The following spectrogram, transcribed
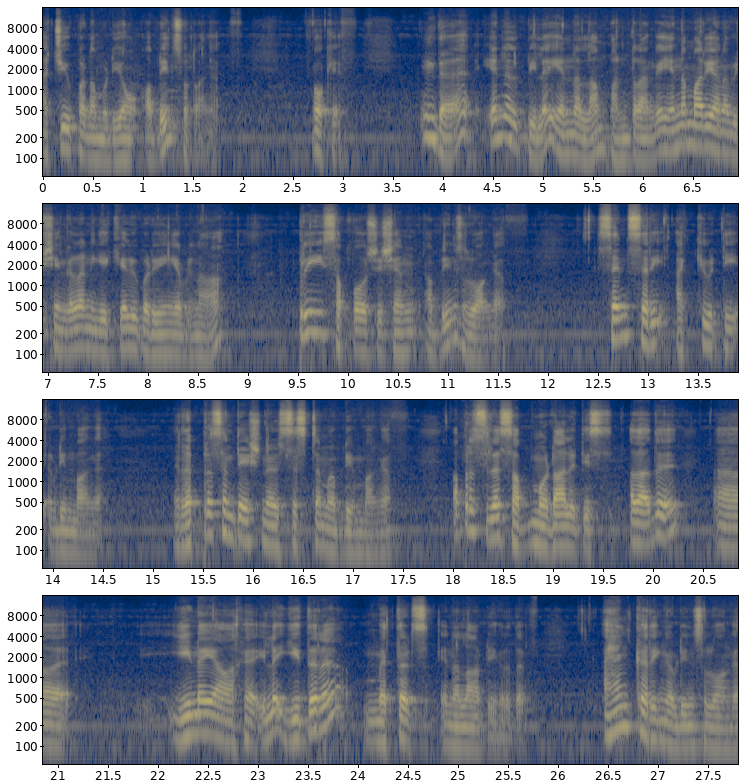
அச்சீவ் பண்ண முடியும் அப்படின்னு சொல்கிறாங்க ஓகே இந்த என்எல்பியில் என்னெல்லாம் பண்ணுறாங்க என்ன மாதிரியான விஷயங்கள்லாம் நீங்கள் கேள்விப்படுவீங்க அப்படின்னா ப்ரீ சப்போசிஷன் அப்படின்னு சொல்லுவாங்க. சென்சரி அக்யூட்டி அப்படிம்பாங்க. ரெப்ரசன்டேஷனல் சிஸ்டம் அப்படிம்பாங்க. அப்புறம் சில சப் மொடாலிட்டிஸ் அதாவது இணையாக இல்லை இதர மெத்தட்ஸ் என்னெல்லாம் அப்படிங்கிறது. ஆங்கரிங் அப்படின்னு சொல்லுவாங்க.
